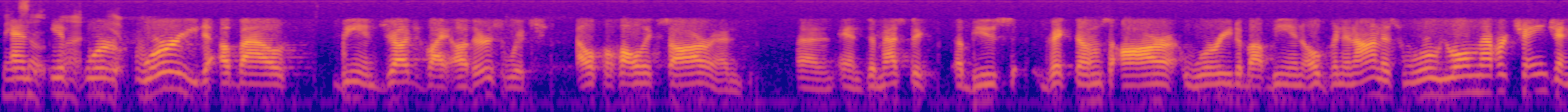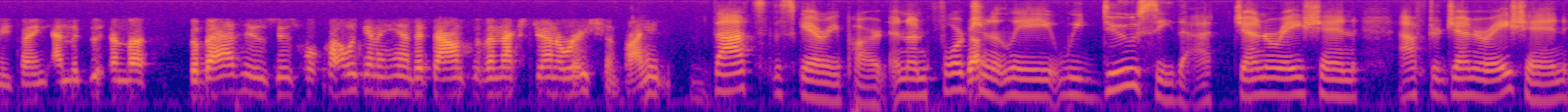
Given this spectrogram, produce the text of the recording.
Makes and if lot, we're yeah. worried about being judged by others, which alcoholics are and, and, and domestic abuse victims are worried about being open and honest, we will never change anything. And the, and the, the bad news is we're probably going to hand it down to the next generation, right? That's the scary part. And unfortunately, yep. we do see that generation after generation.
